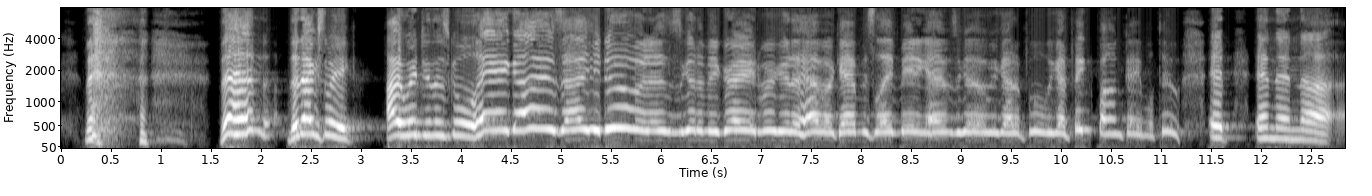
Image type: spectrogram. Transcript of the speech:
then the next week, I went to the school. Hey guys, how you doing? This is gonna be great. We're gonna have a campus life meeting. We got a pool. We got a ping pong table too. And and then uh,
